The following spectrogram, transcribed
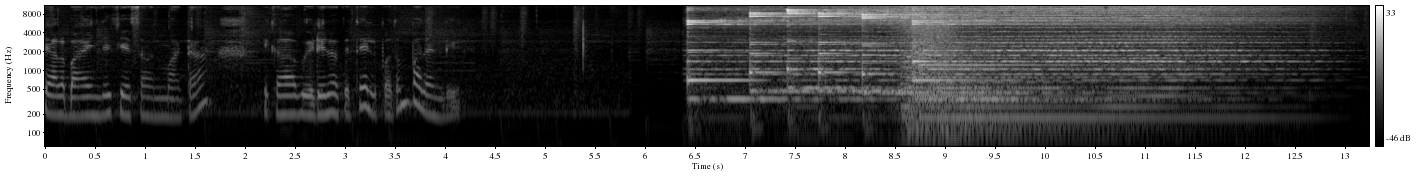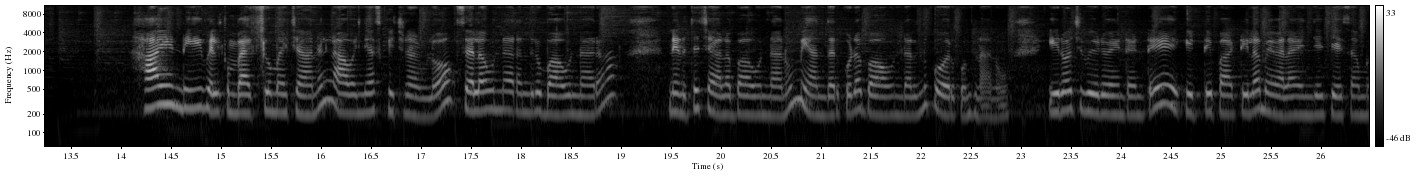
చాలా బాగా ఎంజాయ్ చేసాం అనమాట ఇక వీడియోలోకి అయితే వెళ్ళిపోదాం పదండి. హాయ్ అండి welcome back to my channel Lavanya's కిచెన్లో సెలవు ఎలా ఉన్నారు? అందరూ బాగున్నారా? నేనైతే చాలా బాగున్నాను. మీ అందరు కూడా బాగుండాలని కోరుకుంటున్నాను. ఈరోజు వీడియో ఏంటంటే కిట్టి పార్టీలో మేము ఎలా ఎంజాయ్ చేసాము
